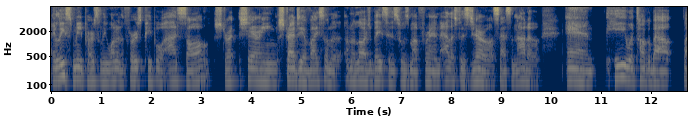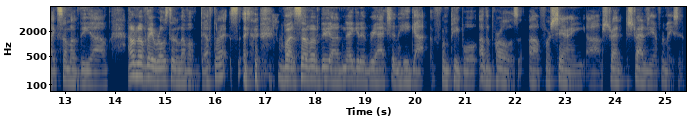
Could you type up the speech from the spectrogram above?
at least me personally, one of the first people I saw sharing strategy advice on a on a large basis was my friend Alex Fitzgerald Assassinato, and he would talk about like some of the um, I don't know if they rose to the level of death threats, but some of the uh, negative reaction he got from people, other pros, uh, for sharing um, strat- strategy information.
